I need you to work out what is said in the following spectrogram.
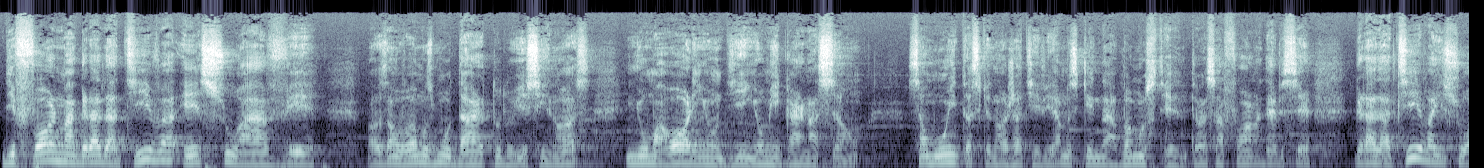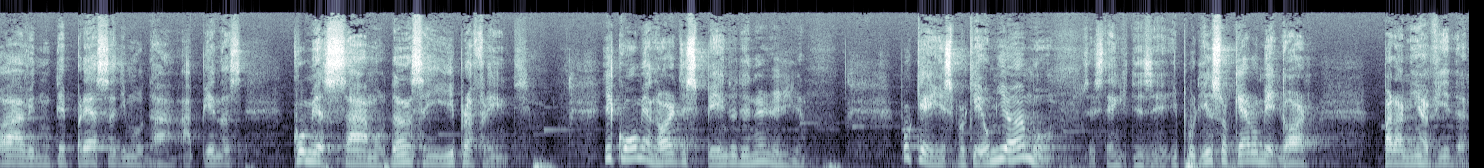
de forma gradativa e suave. Nós não vamos mudar tudo isso em nós em uma hora, em um dia, em uma encarnação. São muitas que nós já tivemos que ainda vamos ter. Então, essa forma deve ser gradativa e suave, não ter pressa de mudar, apenas começar a mudança e ir para frente. E com o menor dispêndio de energia. Por que isso? Porque eu me amo, vocês têm que dizer, e por isso eu quero o melhor para a minha vida,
